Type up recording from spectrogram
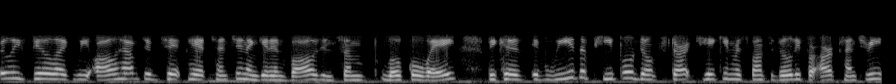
really feel like we all have to t- pay attention and get involved in some local way because if we the people don't start taking responsibility for our country,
